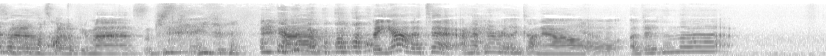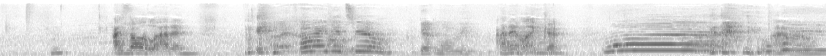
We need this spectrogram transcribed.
So it's been a few months. I'm just kidding. Um, but yeah, that's it. I haven't really gone out. Yeah. Other than that, I saw Aladdin. Oh, I did too. Good, good movie. I didn't like it. What? I don't know.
